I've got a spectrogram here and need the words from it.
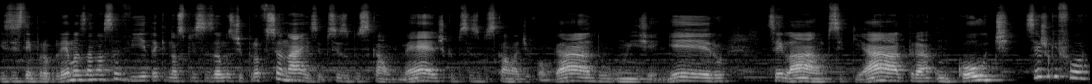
Existem problemas na nossa vida que nós precisamos de profissionais. Eu preciso buscar um médico, eu preciso buscar um advogado, um engenheiro, sei lá, um psiquiatra, um coach, seja o que for.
